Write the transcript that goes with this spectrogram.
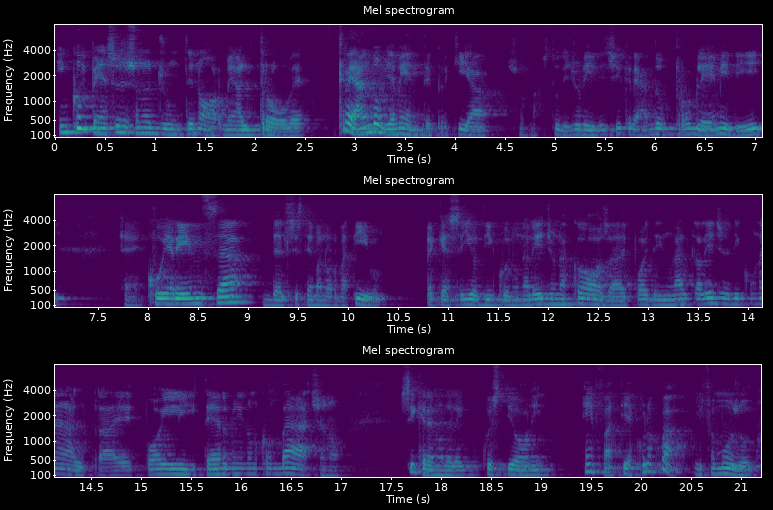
in compenso si sono aggiunte norme altrove, creando ovviamente, per chi ha insomma, studi giuridici, creando problemi di eh, coerenza del sistema normativo. Perché se io dico in una legge una cosa e poi in un'altra legge ne dico un'altra e poi i termini non combaciano, si creano delle questioni. E infatti eccolo qua, il famoso,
